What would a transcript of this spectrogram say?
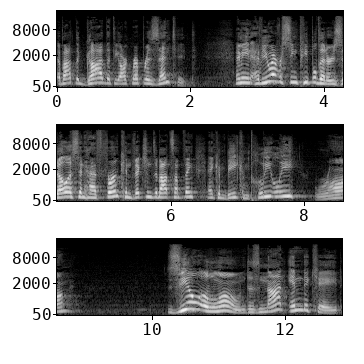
about the God that the ark represented. I mean, have you ever seen people that are zealous and have firm convictions about something and can be completely wrong? Zeal alone does not indicate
